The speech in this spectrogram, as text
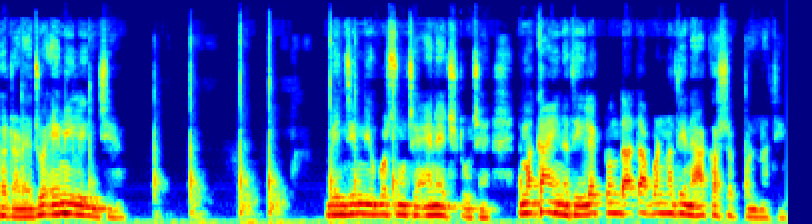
ઘટાડે? જો એનિલિન છે, બેન્ઝિનની ઉપર શું છે? NH2 છે. એમાં કાંઈ નથી, ઇલેક્ટ્રોન દાતા પણ નથી ને આકર્ષક પણ નથી.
